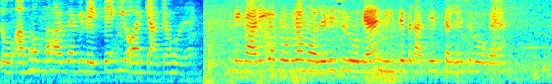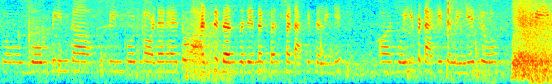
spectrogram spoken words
तो अब हम बाहर जाके देखते हैं कि और क्या क्या हो रहा है। दिवाली का प्रोग्राम ऑलरेडी शुरू हो गया है। नीचे पटाखे चलने शुरू हो गए हैं। तो गोमटीन का सुप्रीम कोर्ट का ऑर्डर है। तो आठ से दस बजे तक बस पटाखे चलेंगे। और वही पटाखे चलेंगे जो गरीब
